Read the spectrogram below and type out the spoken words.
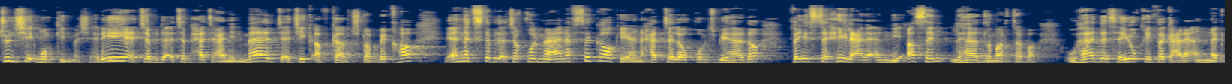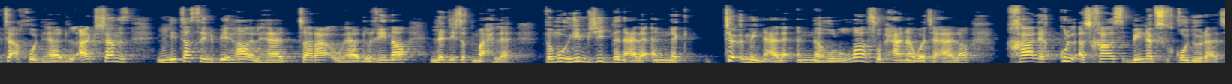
تنشئ ممكن مشاريع تبدأ تبحث عن المال تأتيك أفكار تطبقها. لأنك ستبدأ تقول مع نفسك okay أنا حتى لو قمت بهذا فيستحيل على أني أصل لهذه المرتبة. وهذا سيوقفك على أنك تأخذ هذه ال actions لتصل بها لهذا الثراء وهذا الغنى الذي تطمح له. فمهم جدا على أنك تؤمن على أنه الله سبحانه وتعالى خالق كل الاشخاص بنفس القدرات.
